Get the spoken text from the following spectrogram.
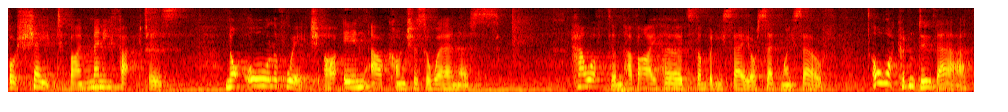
or shaped by many factors not all of which are in our conscious awareness. How often have I heard somebody say, or said myself, Oh, I couldn't do that,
